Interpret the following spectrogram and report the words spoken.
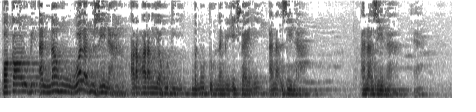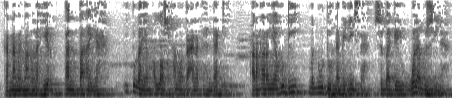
Faqalu bi annahu waladu zina. Orang-orang Yahudi menuduh Nabi Isa ini anak zina. Anak zina. Ya. Karena memang lahir tanpa ayah. Itulah yang Allah Subhanahu wa taala kehendaki. Orang-orang Yahudi menuduh Nabi Isa sebagai waladu zina.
